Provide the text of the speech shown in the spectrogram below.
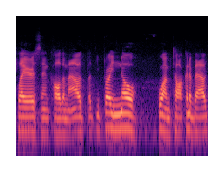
players and call them out, but you probably know who I'm talking about.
